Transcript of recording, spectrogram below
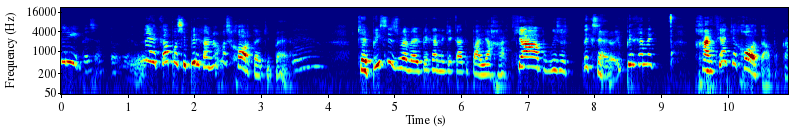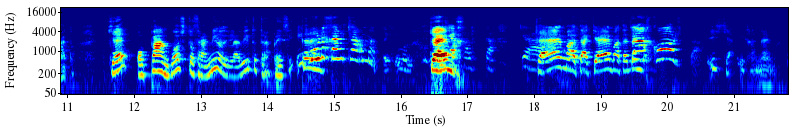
τρύπες αυτό δεν είναι. Ναι, κάπως υπήρχαν όμως χόρτα εκεί πέρα. Μμ. Και επίσης βέβαια υπήρχαν και κάτι παλιά χαρτιά που ίσως, δεν ξέρω, υπήρχαν χαρτιά και χόρτα από κάτω. Και ο πάγκος, το θρανίο δηλαδή, το τραπέζι, Ή ήταν πολύ είχαν και άματα, όχι μόνο. και Για αίμα. χαρτά. Και Και αίματα και αίματα. Ήταν... Και χόρτα. Είχε, είχαν αίματα.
